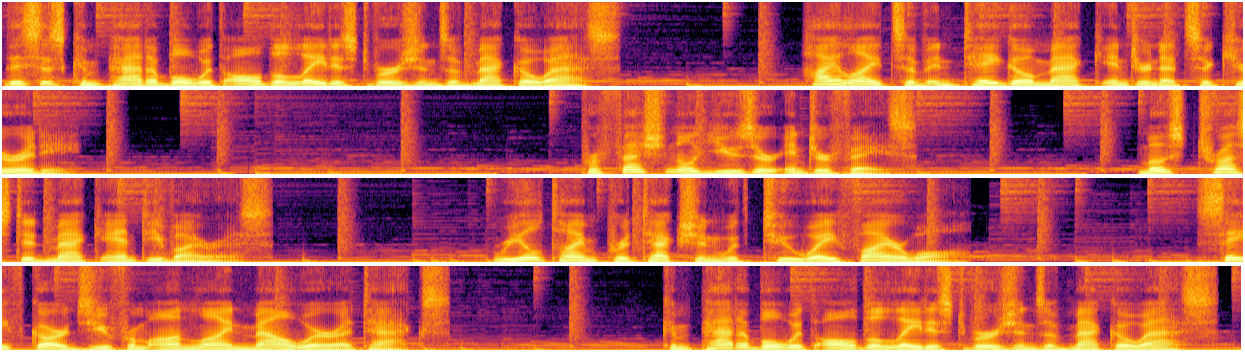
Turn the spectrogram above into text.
This is compatible with all the latest versions of macOS. Highlights of Intego Mac Internet Security Professional User Interface Most Trusted Mac Antivirus Real-time protection with two-way firewall. Safeguards you from online malware attacks. Compatible with all the latest versions of macOS.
